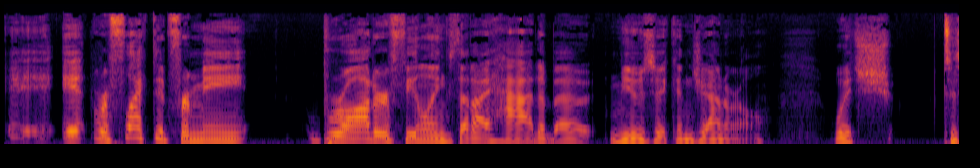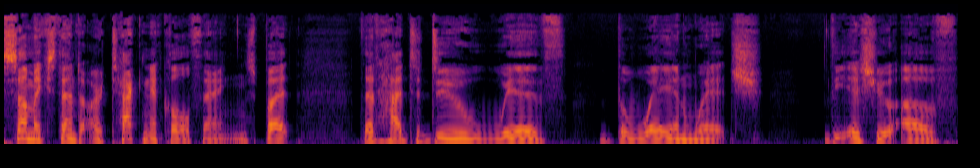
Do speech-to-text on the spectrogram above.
it, it reflected for me broader feelings that I had about music in general, which to some extent are technical things, but that had to do with the way in which the issue of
